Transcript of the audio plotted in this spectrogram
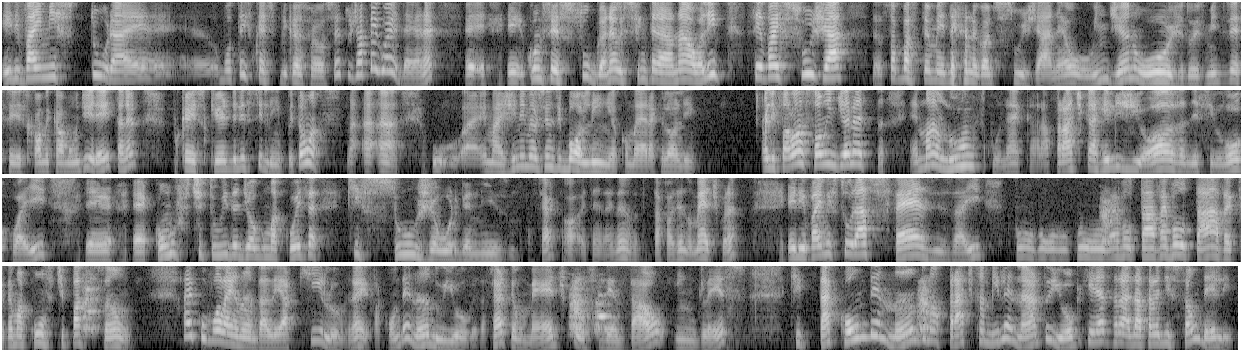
Ele vai misturar. É, eu vou ter que ficar explicando isso pra você, tu já pegou a ideia, né? É, é, quando você suga né, o esfíncter anal ali, você vai sujar. Só pra você ter uma ideia do negócio de sujar, né? O indiano hoje, 2016, come com a mão direita, né? Porque a esquerda ele se limpa. Então, a, a, a, a, imagine 1900 e bolinha como era aquilo ali. Ele falou, oh, só o indiano é, é, maluco, né, cara? A prática religiosa desse louco aí é, é, constituída de alguma coisa que suja o organismo, tá certo? Ó, tá, tá, fazendo médico, né? Ele vai misturar as fezes aí, com, com, com, vai voltar, vai voltar, vai ter uma constipação. Aí com o Valayananda lê aquilo, né, ele está condenando o yoga, tá certo? É um médico ocidental, inglês, que está condenando uma prática milenar do yoga que é da tradição dele.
